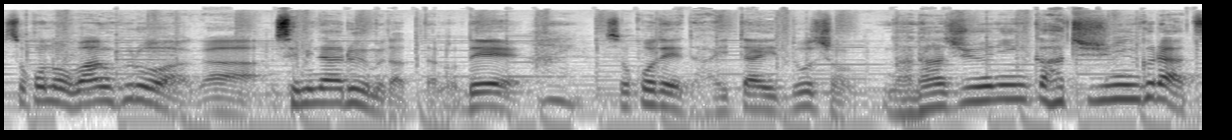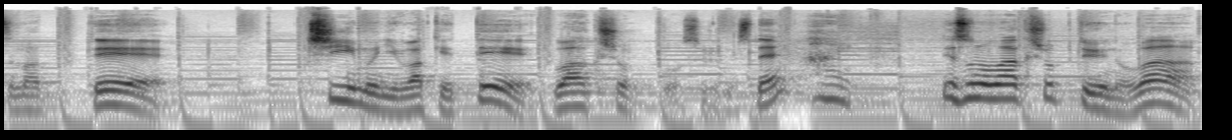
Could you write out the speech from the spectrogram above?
そこのワンフロアがセミナールームだったので、はい、そこで大体どうでしょう70人か80人ぐらい集まってチームに分けてワークショップをするんですね。はい、でそのワークショップというのは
